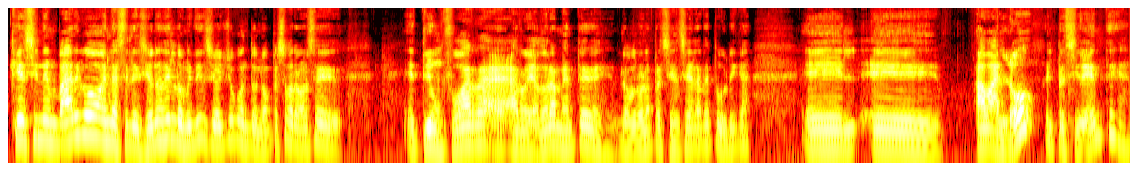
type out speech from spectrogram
que sin embargo en las elecciones del 2018 cuando López Obrador se triunfó arrolladoramente, logró la presidencia de la República, el, avaló el presidente,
